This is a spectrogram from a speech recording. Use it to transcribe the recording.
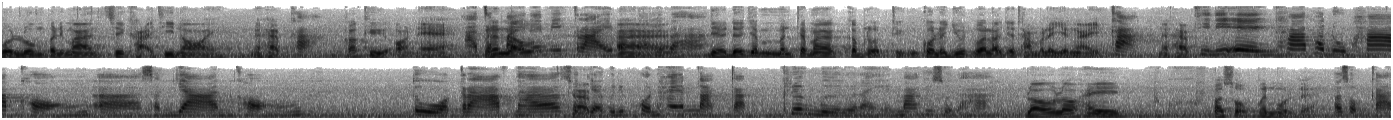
วอลุ่มปริมาณซื้อขายที่น้อยนะครับค่ะก็คืออ่อนแออาจเพจะราะฉะนั้นไปเราได้ไม่ไกลแบบอ่านั้นหรือเปล่าคะเดี๋ยวเดี๋ยวจะมันจะมากำหนดถึงกลยุทธ์ว่าเราจะทำอะไรยังไงค่ะนะครับทีนี้เองถ้าถ้าดูภาพของเออสัญญาณของ ตัวกราฟนะคะส่วนใหญ่คุณนิพนธ์ให้น้ำหนักกับเครื่องมือตัวไหนมากที่สุดอะคะเราเราให้ผสมกันหมดเลยผสมกัน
